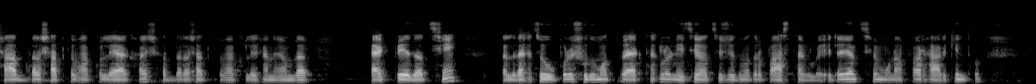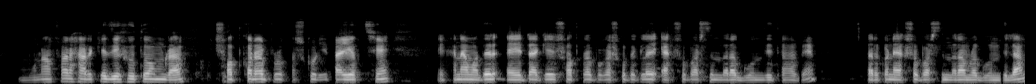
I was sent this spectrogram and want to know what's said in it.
সাত দ্বারা সাতকে ভাগ করলে এক হয়, সাত দ্বারা সাতকে ভাগ করলে এখানে আমরা এক পেয়ে যাচ্ছি। তাহলে দেখা যাচ্ছে উপরে শুধুমাত্র এক থাকল, নিচে হচ্ছে শুধুমাত্র পাঁচ থাকল। এটাই হচ্ছে মুনাফার হার। কিন্তু মুনাফার হারকে যেহেতু আমরা শতকরা প্রকাশ করি, তাই হচ্ছে এখানে আমাদের এটাকে শতকরা প্রকাশ করতে গেলে একশো পার্সেন্ট দ্বারা গুণ দিতে হবে। তার কারণে একশো পার্সেন্ট দ্বারা আমরা গুণ দিলাম।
